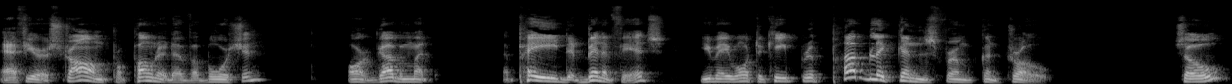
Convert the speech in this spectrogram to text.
If you're a strong proponent of abortion or government paid benefits, you may want to keep Republicans from control. So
